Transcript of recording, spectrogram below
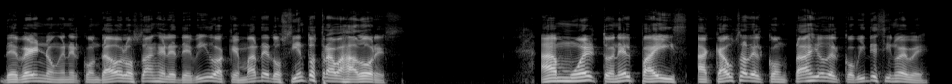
de Vernon en el condado de Los Ángeles debido a que más de 200 trabajadores han muerto en el país a causa del contagio del COVID-19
